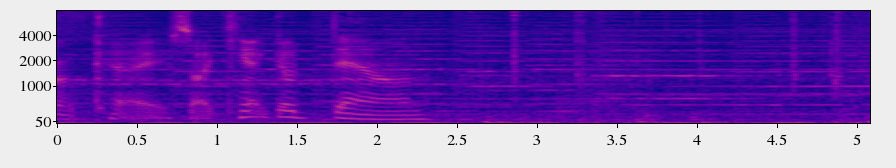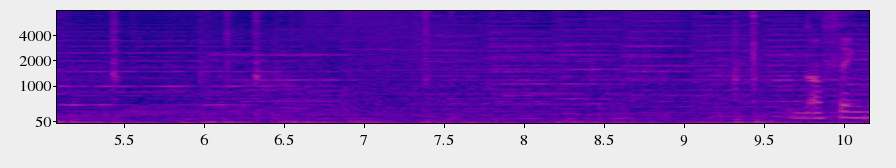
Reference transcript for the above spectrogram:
Okay, so I can't go down. Nothing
